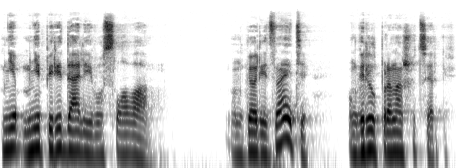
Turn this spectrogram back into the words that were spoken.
мне, мне передали его слова. Он говорит, знаете, он говорил про нашу церковь.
